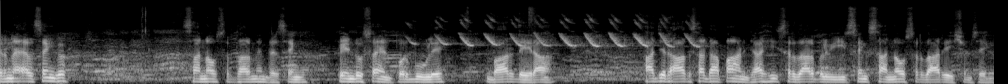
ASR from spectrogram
ਜਰਨੈਲ ਸਿੰਘ, son of ਸਰਦਾਰ ਮਹਿੰਦਰ ਸਿੰਘ, ਪਿੰਡ ਹੁਸੈਨਪੁਰ ਬੂਲੇ, ਬਾਹਰ ਡੇਰਾ। ਅੱਜ ਰਾਤ ਸਾਡਾ ਭਾਣਜਾ ਹੀ ਸਰਦਾਰ ਬਲਵੀਰ ਸਿੰਘ ਸਨ of ਸਰਦਾਰ ਰੇਸ਼ਮ ਸਿੰਘ।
